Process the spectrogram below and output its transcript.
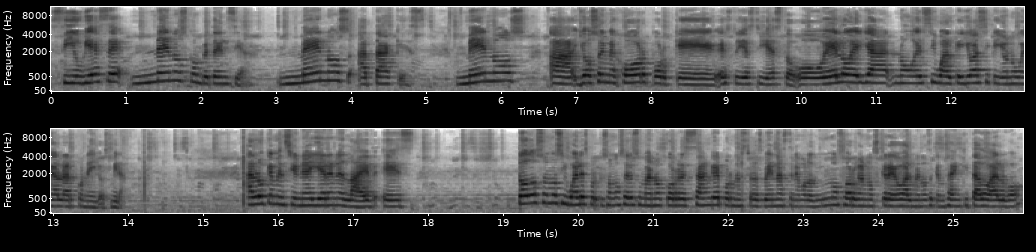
si hubiese menos competencia, menos ataques, menos ah, yo soy mejor porque esto y esto y esto, o él o ella no es igual que yo, así que yo no voy a hablar con ellos. Mira, algo que mencioné ayer en el live es todos somos iguales porque somos seres humanos, corre sangre por nuestras venas, tenemos los mismos órganos, creo, al menos de que nos hayan quitado algo,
